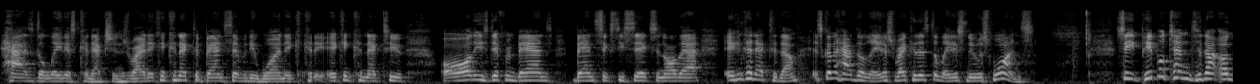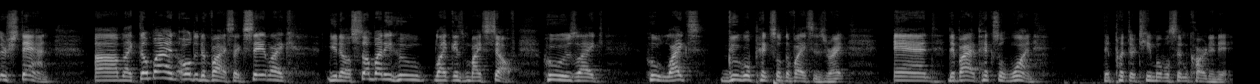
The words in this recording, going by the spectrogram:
has the latest connections, right? It can connect to band 71. It can it can connect to all these different bands, band 66 and all that. It can connect to them. It's going to have the latest, right? Because it's the latest, newest ones. See, people tend to not understand. Um, like they'll buy an older device, like say like you know somebody who like is myself, who is like who likes Google Pixel devices, right? And they buy a Pixel One, they put their T-Mobile SIM card in it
